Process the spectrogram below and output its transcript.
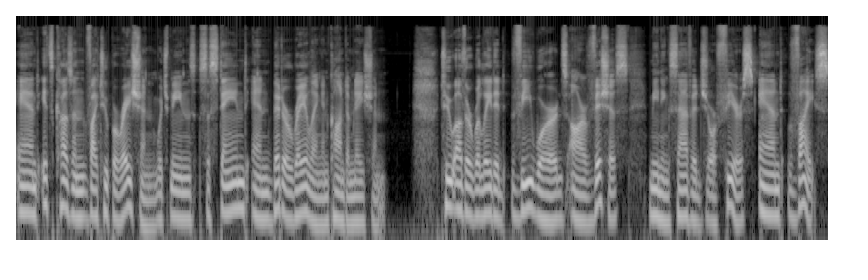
and its cousin vituperation, which means sustained and bitter railing and condemnation. Two other related V words are vicious, meaning savage or fierce, and vice,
